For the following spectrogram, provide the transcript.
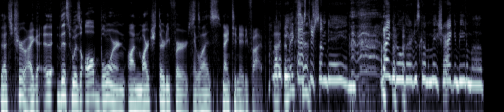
That's true. I got, uh, this was all born on March 31st, it was. 1985. I'm gonna That- be a pastor sense. someday, and when I get older, I just gotta make sure I can beat him up.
